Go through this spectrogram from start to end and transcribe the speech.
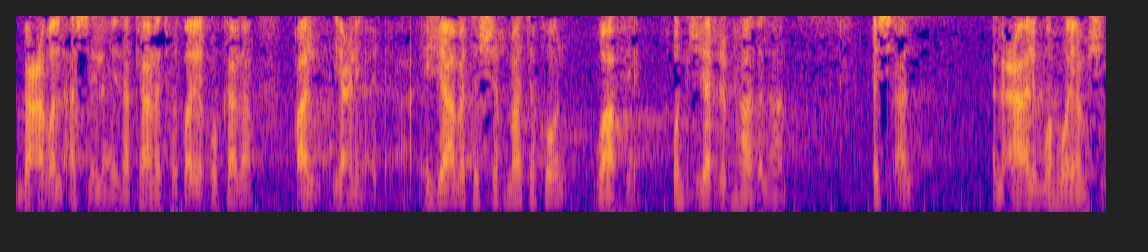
بعض الأسئلة إذا كانت في طريق وكذا قال يعني إجابة الشيخ ما تكون وافية. وانت جرب هذا الآن. اسأل العالم وهو يمشي.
